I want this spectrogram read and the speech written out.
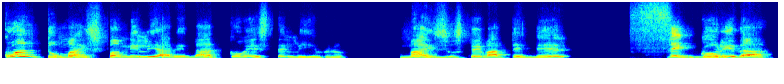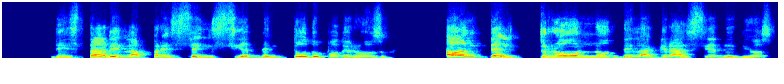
Cuanto más familiaridad con este libro, más usted va a tener seguridad de estar en la presencia del Todopoderoso, ante el trono de la gracia de Dios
